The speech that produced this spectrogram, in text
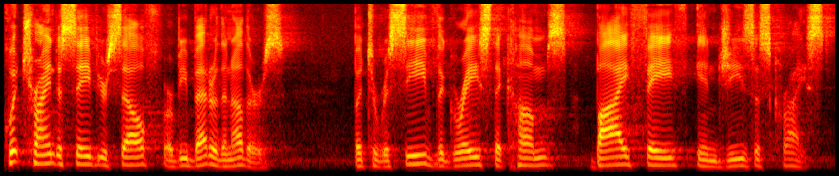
Quit trying to save yourself or be better than others, but to receive the grace that comes by faith in Jesus Christ.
